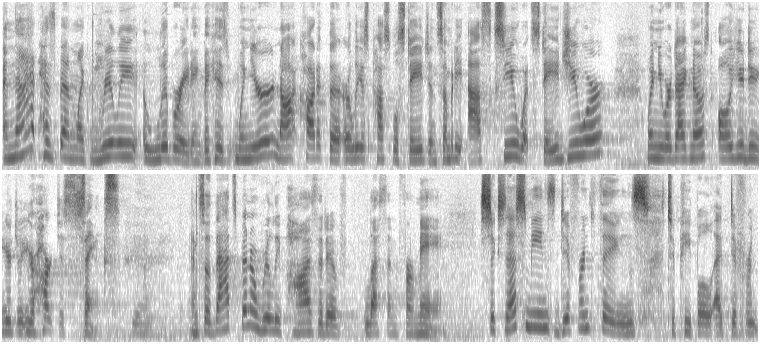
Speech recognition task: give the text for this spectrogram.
And that has been like really liberating because when you're not caught at the earliest possible stage and somebody asks you what stage you were, when you were diagnosed, all you do, your, your heart just sinks. Yeah. And so that's been a really positive lesson for me. Success means different things to people at different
